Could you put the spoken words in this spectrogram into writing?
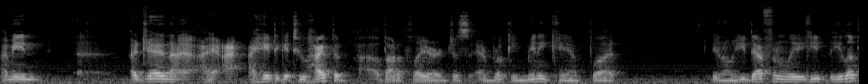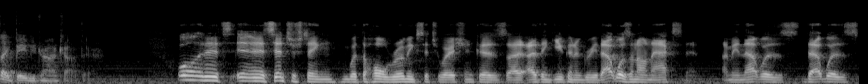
I mean uh, again, I, I, I, hate to get too hyped about a player just at rookie minicamp, but you know, he definitely he he looked like Baby Gronk out there. Well, and it's and it's interesting with the whole rooming situation because I, I, think you can agree that wasn't on accident. I mean, that was that was,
